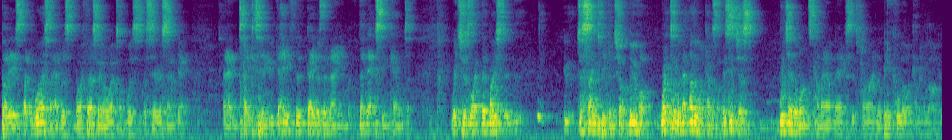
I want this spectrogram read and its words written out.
but it was like the worst I had was my first game I worked on was a Serious Sam game, and Take Two gave the, gave us the name The Next Encounter, which was like the most just saying to people in the shop, move on, wait till the ne- other one comes along. This is just whichever one's come out next. It's fine. There'll be a cooler one coming along.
